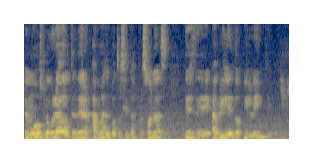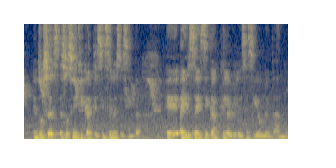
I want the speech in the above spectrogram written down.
Hemos logrado tener a más de 400 personas desde abril de 2020. Entonces eso significa que sí se necesita. Eh, hay estadísticas que la violencia sigue aumentando.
